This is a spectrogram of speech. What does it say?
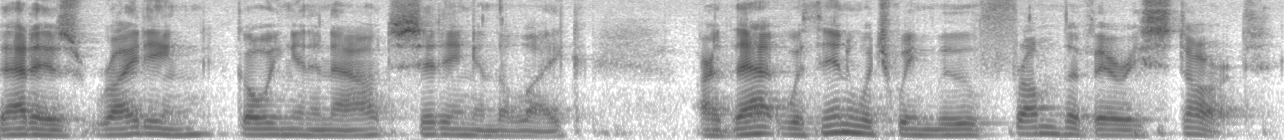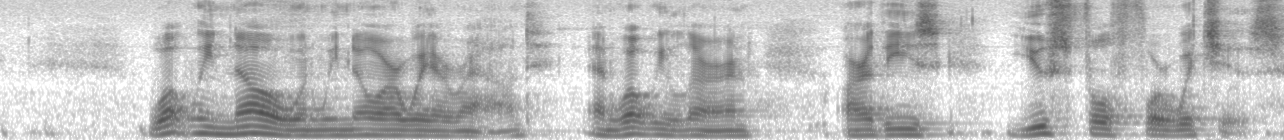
that is, writing, going in and out, sitting, and the like, are that within which we move from the very start. What we know when we know our way around, and what we learn, are these useful for whiches.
